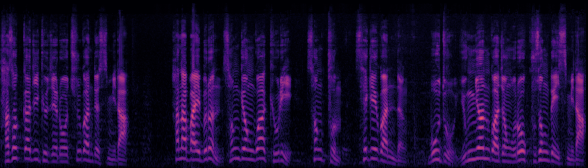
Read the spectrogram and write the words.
다섯 가지 교재로 출간됐습니다. 하나 바이블은 성경과 교리, 성품, 세계관 등 모두 6년 과정으로 구성돼 있습니다.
